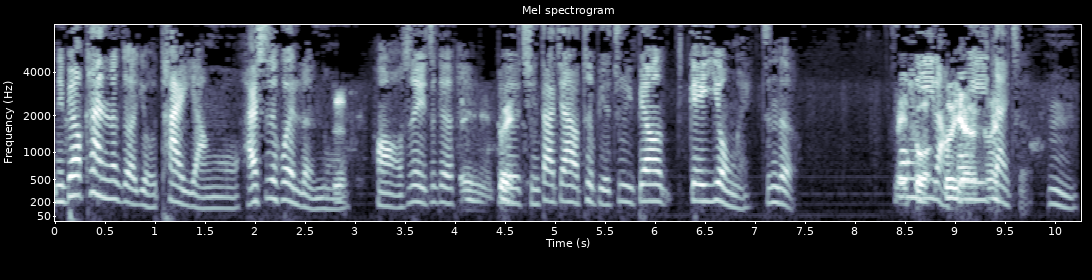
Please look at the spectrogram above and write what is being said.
你不要看那个有太阳哦，还是会冷哦。好、哦，所以这个对，请大家要特别注意，不要给用哎，真的。风衣啦，风衣带着，嗯。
